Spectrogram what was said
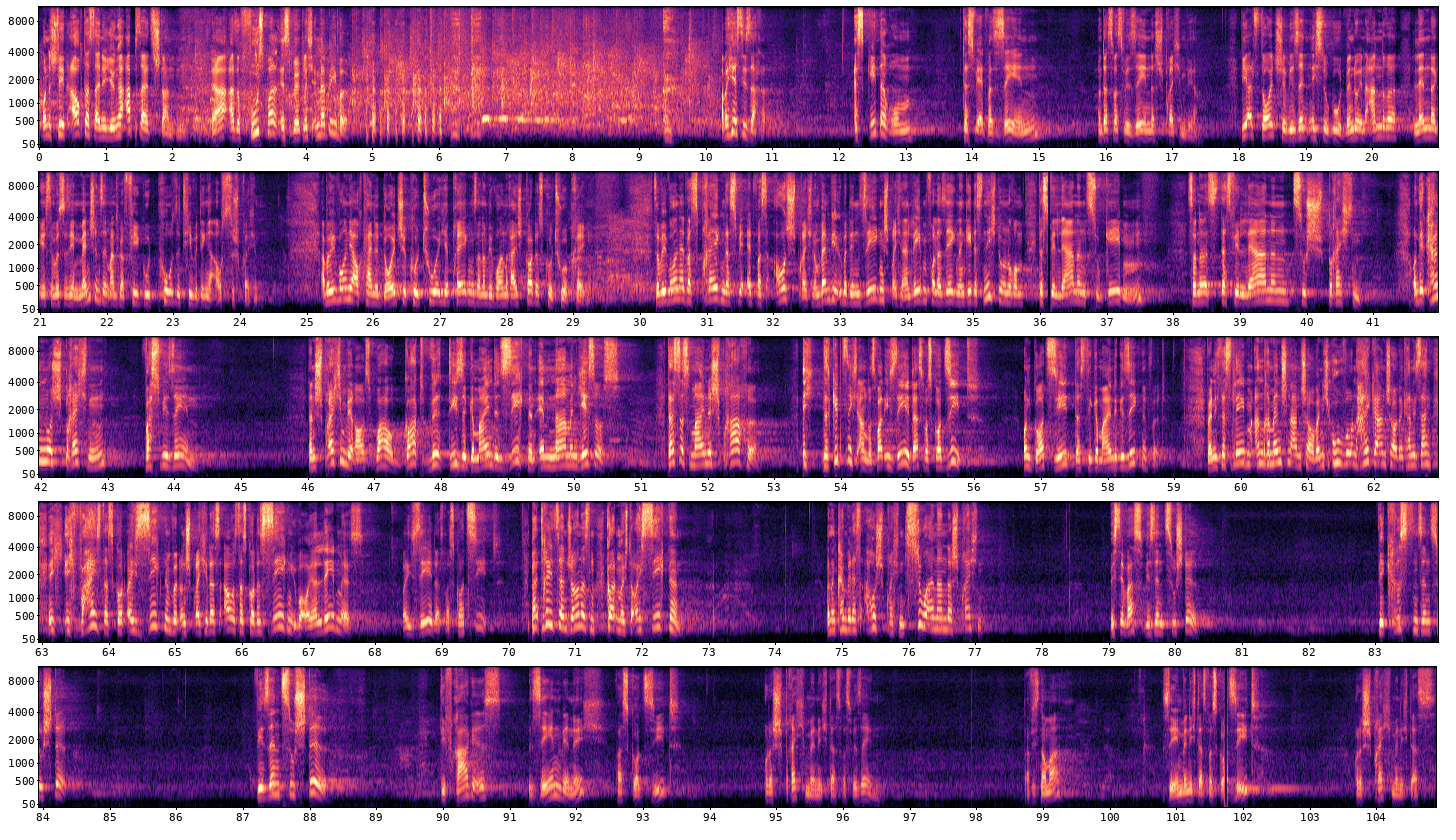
Und es steht auch, dass seine Jünger abseits standen. Ja, also Fußball ist wirklich in der Bibel. Aber hier ist die Sache. Es geht darum, dass wir etwas sehen und das, was wir sehen, das sprechen wir. Wir als Deutsche, wir sind nicht so gut. Wenn du in andere Länder gehst, dann wirst du sehen, Menschen sind manchmal viel gut, positive Dinge auszusprechen. Aber wir wollen ja auch keine deutsche Kultur hier prägen, sondern wir wollen Reich Gottes Kultur prägen. So, wir wollen etwas prägen, dass wir etwas aussprechen. Und wenn wir über den Segen sprechen, ein Leben voller Segen, dann geht es nicht nur darum, dass wir lernen zu geben, sondern dass wir lernen zu sprechen. Und wir können nur sprechen, was wir sehen. Dann sprechen wir raus, wow, Gott wird diese Gemeinde segnen im Namen Jesus. Das ist meine Sprache. Ich, das gibt es nichts anderes, weil ich sehe das, was Gott sieht. Und Gott sieht, dass die Gemeinde gesegnet wird. Wenn ich das Leben anderer Menschen anschaue, wenn ich Uwe und Heike anschaue, dann kann ich sagen, ich, ich weiß, dass Gott euch segnen wird und spreche das aus, dass Gottes Segen über euer Leben ist weil ich sehe das, was Gott sieht. Patricia und Jonathan, Gott möchte euch segnen. Und dann können wir das aussprechen, zueinander sprechen. Wisst ihr was? Wir sind zu still. Wir Christen sind zu still. Wir sind zu still. Die Frage ist, sehen wir nicht, was Gott sieht, oder sprechen wir nicht das, was wir sehen? Darf ich es nochmal? Sehen wir nicht das, was Gott sieht? Oder sprechen wir nicht das?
